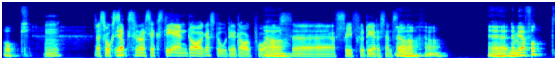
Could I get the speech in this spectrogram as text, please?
Och mm. Jag såg 661 dagar stod det idag på ja. hans uh, Free Floderus hemsida. Ja, ja. Eh, nej, men jag har fått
